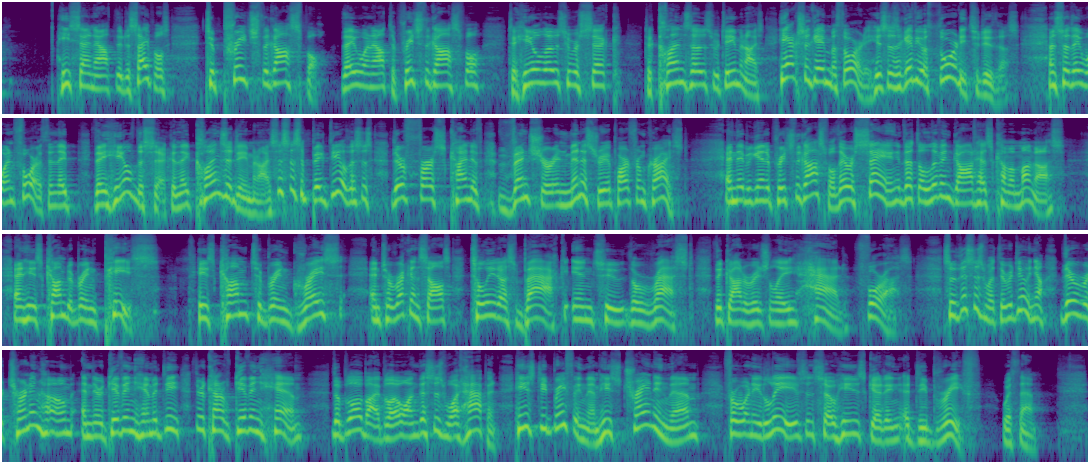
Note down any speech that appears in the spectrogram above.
he sent out the disciples to preach the gospel. They went out to preach the gospel, to heal those who were sick, to cleanse those who were demonized. He actually gave them authority. He says, I give you authority to do this. And so they went forth and they, they healed the sick and they cleansed the demonized. This is a big deal. This is their first kind of venture in ministry apart from Christ. And they began to preach the gospel. They were saying that the living God has come among us and he's come to bring peace He's come to bring grace and to reconcile us, to lead us back into the rest that God originally had for us. So this is what they were doing. Now, they're returning home and they're giving him a de- they're kind of giving him the blow by blow on this is what happened. He's debriefing them. He's training them for when he leaves and so he's getting a debrief with them.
